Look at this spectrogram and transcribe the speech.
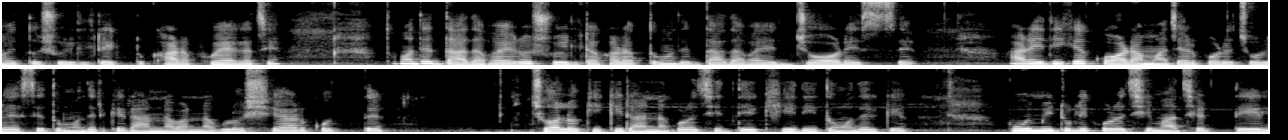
হয়তো শরীরটা একটু খারাপ হয়ে গেছে। তোমাদের দাদা ভাইয়েরও শরীরটা খারাপ, তোমাদের দাদা ভাইয়ের জ্বর এসছে। আর এদিকে কড়া মাজার পরে চলে এসেছি তোমাদেরকে রান্নাবান্নাগুলো শেয়ার করতে। চলো কী কী রান্না করেছি দেখিয়ে দিই তোমাদেরকে। পুঁই মিটুলি করেছি, মাছের তেল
